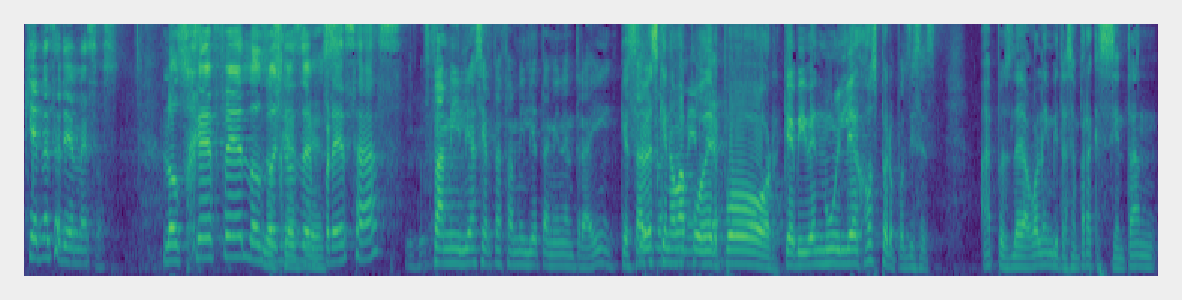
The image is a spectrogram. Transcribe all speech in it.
¿Quiénes serían esos? Los jefes, los, Los dueños de empresas. Familia, cierta familia también entra ahí. Que sabes Cierta que no va a poder por que viven muy lejos, pero pues dices, ah, pues le hago la invitación para que se sientan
